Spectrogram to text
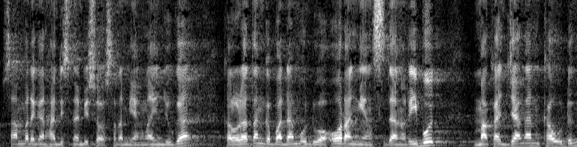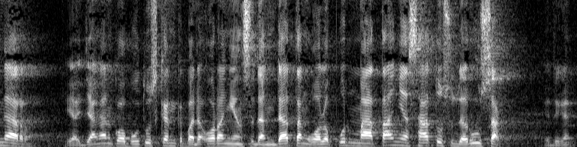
Sama dengan hadis Nabi SAW yang lain juga kalau datang kepadamu dua orang yang sedang ribut maka jangan kau dengar Ya jangan kau putuskan kepada orang yang sedang datang walaupun matanya satu sudah rusak, gitu kan?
